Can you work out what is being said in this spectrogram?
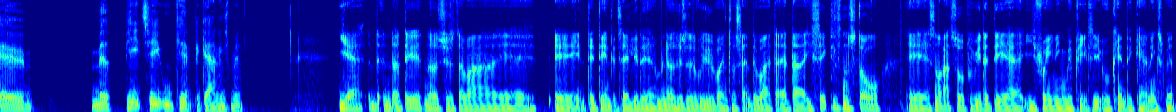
øh, med PT ukendte gerningsmænd. Ja, og det er noget, jeg synes, der var... Øh, øh, det, det er en detalje, det her, men noget, jeg synes, det var interessant, det var, at, at der i sigtelsen står øh, sådan ret sort på hvidt, at det er i forening med PT ukendte gerningsmænd.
